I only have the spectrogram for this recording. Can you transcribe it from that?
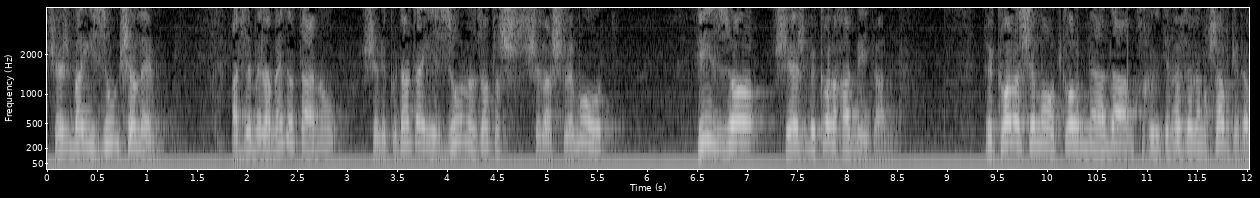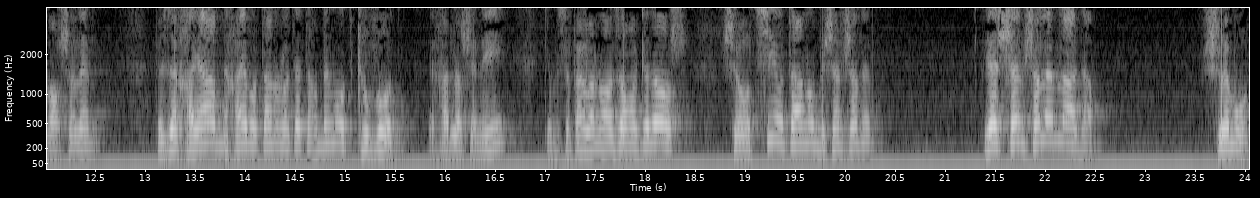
שיש בה איזון שלם. אז זה מלמד אותנו שנקודת האיזון הזאת של השלמות היא זו שיש בכל אחד מאיתנו. וכל השמות, כל בני אדם, צריך להתייחס אליהם עכשיו כדבר שלם. וזה חייב, מחייב אותנו לתת הרבה מאוד כבוד אחד לשני, כי מספר לנו הזוהר הקדוש, שהוציא אותנו בשם שלם. יש שם שלם לאדם. שלמות.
